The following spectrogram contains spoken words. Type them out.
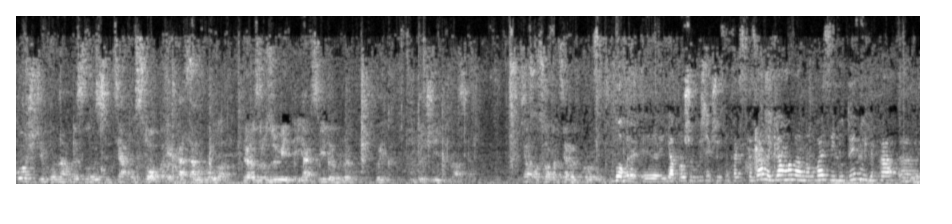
кого, що вона висловилася ця особа, яка там була? Треба зрозуміти, як свідок ви, ви уточніть, будь ласка. Ця особа, це ви Добре, е, я прошу вибачення, якщо щось не так сказала. Я мала на увазі людину, яка е,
